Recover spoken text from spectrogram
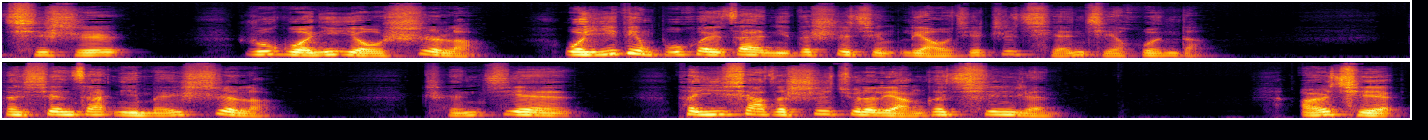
其实，如果你有事了，我一定不会在你的事情了结之前结婚的。但现在你没事了，陈建他一下子失去了两个亲人，而且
